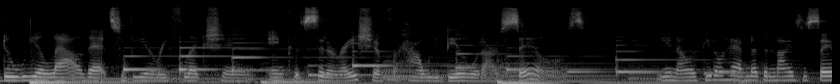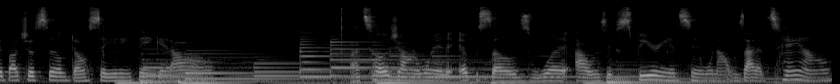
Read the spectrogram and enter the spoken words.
do we allow that to be a reflection and consideration for how we deal with ourselves. You know, if you don't have nothing nice to say about yourself, don't say anything at all. I told y'all in one of the episodes what I was experiencing when I was out of town.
